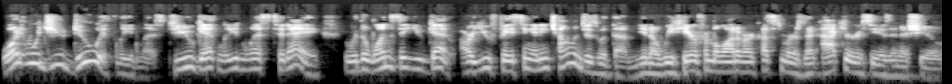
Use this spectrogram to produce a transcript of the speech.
what would you do with lead lists? Do you get lead lists today? With the ones that you get, are you facing any challenges with them? You know, we hear from a lot of our customers that accuracy is an issue.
